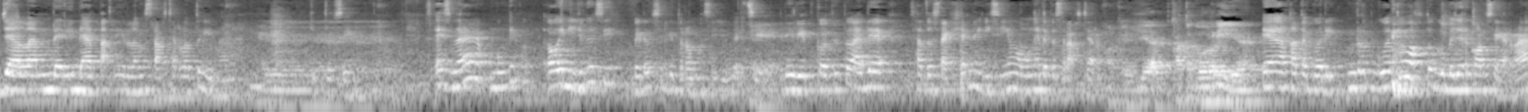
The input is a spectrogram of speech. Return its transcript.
jalan dari data di dalam structure lo tuh gimana. Iya, Gitu sih. Eh sebenarnya mungkin oh ini juga sih, beda sedikit promosi juga sih. Di lead code itu ada satu section yang isinya ngomongin data structure. oke ya kategori ya Ya kategori. Menurut gue tuh waktu gue belajar Coursera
